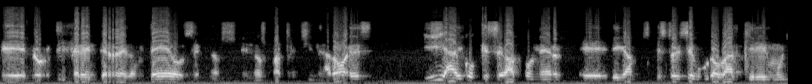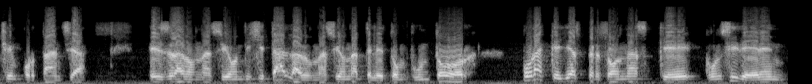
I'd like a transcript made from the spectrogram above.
eh, los diferentes redondeos en los, en los patrocinadores. Y algo que se va a poner, eh, digamos, estoy seguro va a adquirir mucha importancia, es la donación digital, la donación a teletón.org, por aquellas personas que consideren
